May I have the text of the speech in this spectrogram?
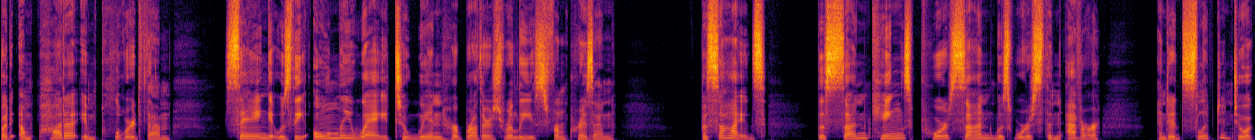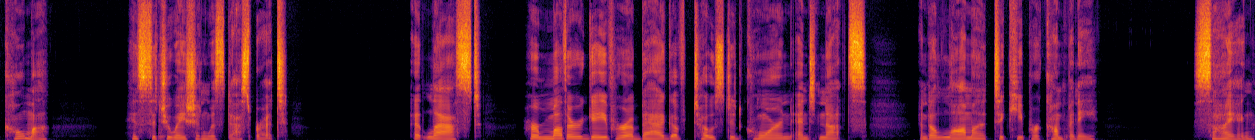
But Ampata implored them, saying it was the only way to win her brother's release from prison. Besides, The Sun King's poor son was worse than ever and had slipped into a coma. His situation was desperate. At last, her mother gave her a bag of toasted corn and nuts and a llama to keep her company. Sighing,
